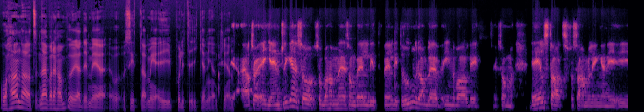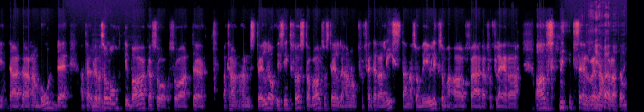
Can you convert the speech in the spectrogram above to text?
och han har alltså, när var det han började med att sitta med i politiken egentligen? Alltså egentligen så, så var han med som väldigt, väldigt ung då han blev invald i liksom, delstatsförsamlingen i, i, där, där han bodde. Att Det Mm. var så långt tillbaka så, så att, eh, att han, han ställde, i sitt första val så ställde han upp för federalisterna som vi ju liksom har avfärdat för flera avsnitt sedan redan. för att de,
